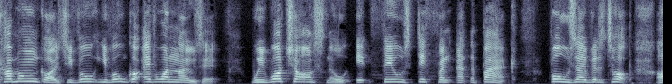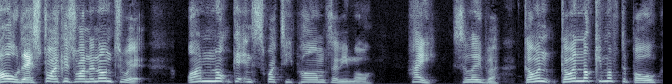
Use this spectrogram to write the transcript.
come on, guys. You've all you've all got everyone knows it. We watch Arsenal, it feels different at the back. Balls over the top. Oh, their strikers running onto it. I'm not getting sweaty palms anymore. Hey, Saliba, go and go and knock him off the ball,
